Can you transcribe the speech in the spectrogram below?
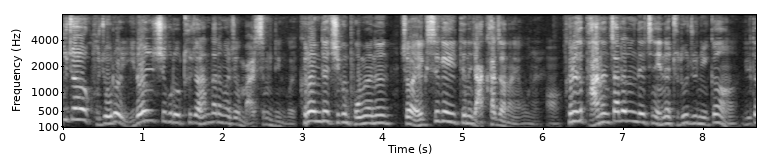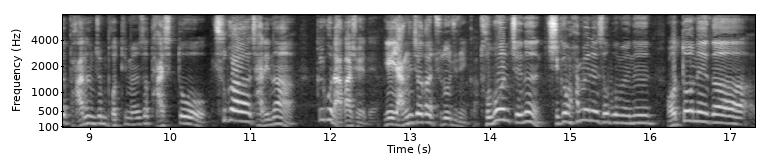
투자 구조를 이런 식으로 투자를 한다는 걸 지금 말씀드린 거예요. 그런데 지금 보면은 저 엑스게이트는 약하잖아요, 오늘. 어. 그래서 반은 자르는 대신 얘네 주도 주니까 일단 반은 좀 버티면서 다시 또 추가 자리나 끌고 나가셔야 돼요. 이게 양자가 주도주니까. 두 번째는 지금 화면에서 보면은 어떤 애가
